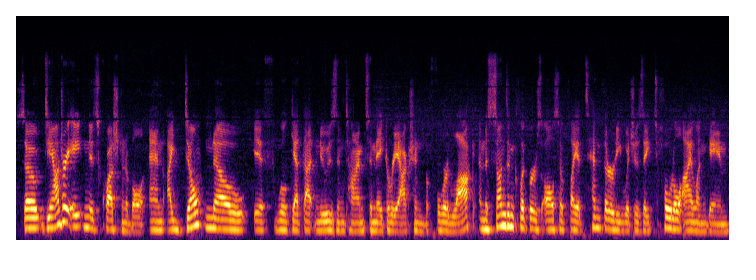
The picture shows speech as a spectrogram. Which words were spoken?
So DeAndre Ayton is questionable, and I don't know if we'll get that news in time to make a reaction before lock. And the Suns and Clippers also play at 10:30, which is a total island game.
